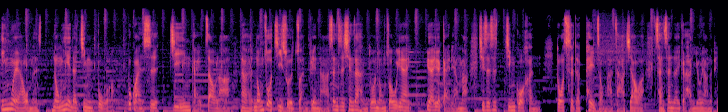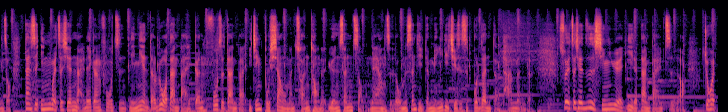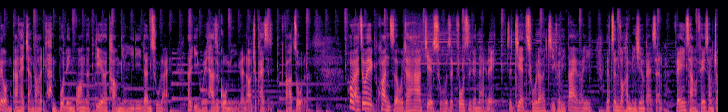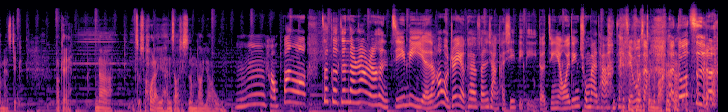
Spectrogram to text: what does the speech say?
因为啊，我们农业的进步哦，不管是基因改造啦，呃，农作技术的转变啊，甚至现在很多农作物越来越来越改良嘛，其实是经过很多次的配种啊、杂交啊，产生的一个很优良的品种。但是因为这些奶类跟麸质里面的弱蛋白跟麸质蛋白，已经不像我们传统的原生种那样子了，我们身体的免疫力其实是不认得它们的。所以这些日新月异的蛋白质哦，就会被我们刚才讲到的一个很不灵光的第二套免疫力认出来，他以为他是过敏源，然后就开始发作了。后来这位患者，我叫他戒除这麸质跟奶类，只戒除了几个礼拜而已，那症状很明显就改善了，非常非常 dramatic。OK，那这是后来也很少使用到药物。好棒哦，这个真的让人很激励耶。然后我觉得也可以分享可惜弟弟的经验，我已经出卖他 在节目上？很多次了。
